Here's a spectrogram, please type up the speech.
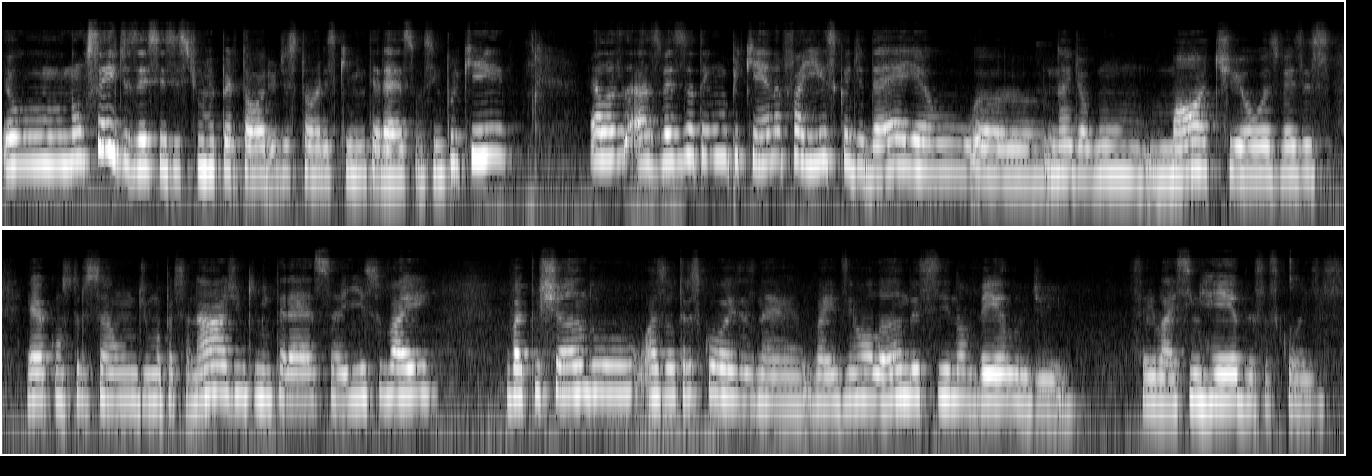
Eu não sei dizer se existe um repertório de histórias que me interessam, assim, porque elas às vezes eu tenho uma pequena faísca de ideia ou uh, né, de algum mote ou às vezes é a construção de uma personagem que me interessa e isso vai vai puxando as outras coisas né? Vai desenrolando esse novelo de sei lá esse enredo essas coisas.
